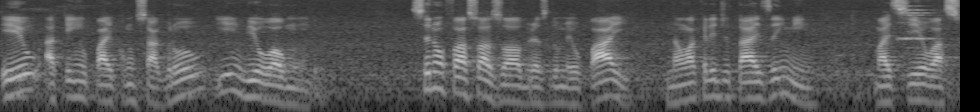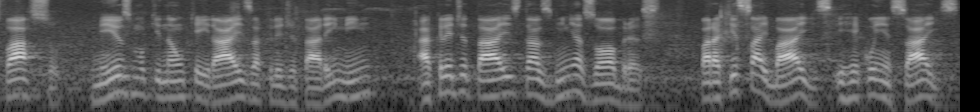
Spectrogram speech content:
Eu, a quem o Pai consagrou e enviou ao mundo. Se não faço as obras do meu Pai, não acreditais em mim. Mas se eu as faço, mesmo que não queirais acreditar em mim, acreditais nas minhas obras, para que saibais e reconheçais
